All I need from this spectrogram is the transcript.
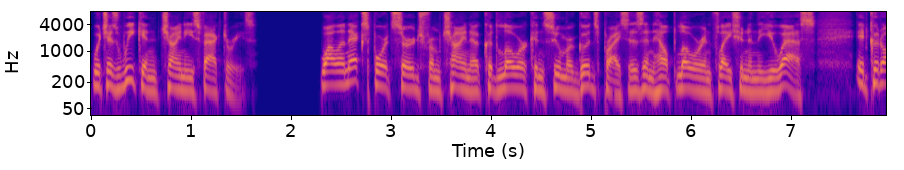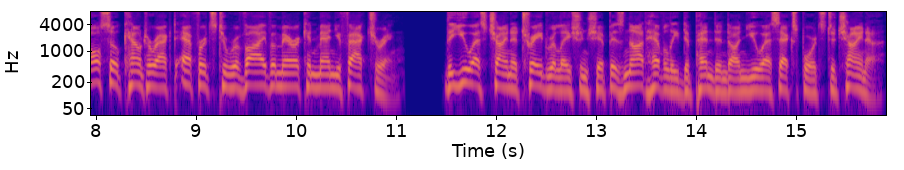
which has weakened Chinese factories. While an export surge from China could lower consumer goods prices and help lower inflation in the U.S., it could also counteract efforts to revive American manufacturing. The U.S.-China trade relationship is not heavily dependent on U.S. exports to China.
